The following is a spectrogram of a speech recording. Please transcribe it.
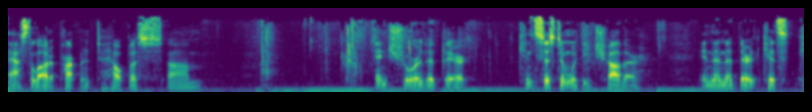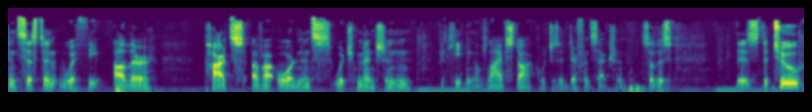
ask the law department to help us um, ensure that they're consistent with each other, and then that they're cons- consistent with the other parts of our ordinance which mention the keeping of livestock, which is a different section. So there's, there's the two,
